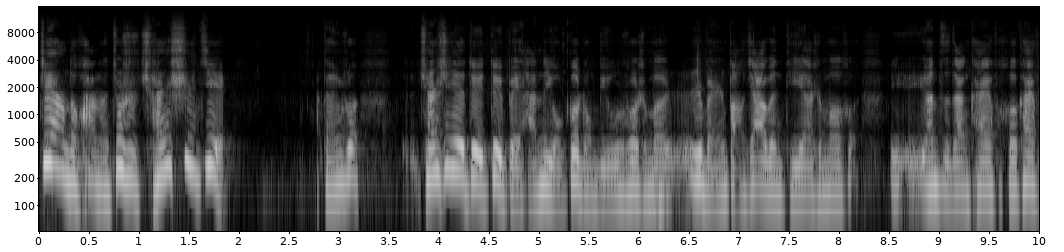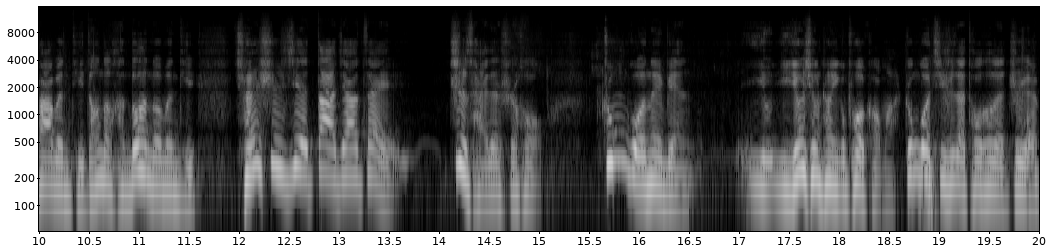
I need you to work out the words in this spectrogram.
这样的话呢，就是全世界等于说，全世界对对北韩的有各种，比如说什么日本人绑架问题啊，什么核原子弹开核开发问题等等很多很多问题，全世界大家在。制裁的时候，中国那边有已经形成一个破口嘛。中国其实在偷偷的支援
